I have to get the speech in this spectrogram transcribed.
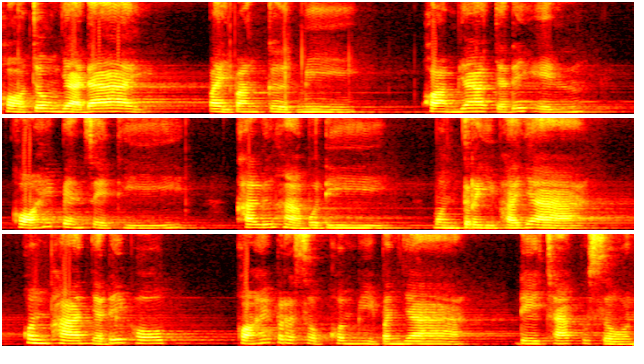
ขอจงอย่าได้ ไปบังเกิดมี ความยากจะได้เห็น ขอให้เป็นเศรษฐีคฤหาบดี มนตรีพระยา คนพาลอย่าได้พบ ขอให้ประสบคนมีปัญญา เดชะกุศล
